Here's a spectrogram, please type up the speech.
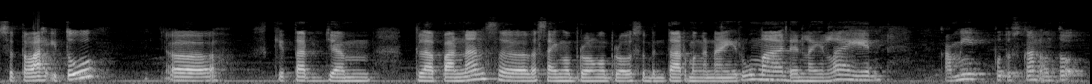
Setelah itu uh, sekitar jam delapanan selesai ngobrol-ngobrol sebentar mengenai rumah dan lain-lain kami putuskan untuk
